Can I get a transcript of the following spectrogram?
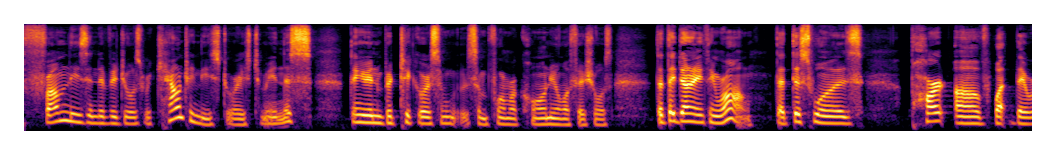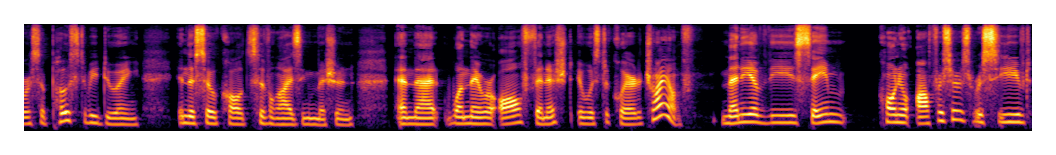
from these individuals recounting these stories to me, and this thing in particular, some, some former colonial officials, that they'd done anything wrong, that this was part of what they were supposed to be doing in the so called civilizing mission, and that when they were all finished, it was declared a triumph. Many of these same colonial officers received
